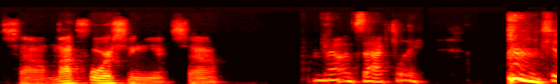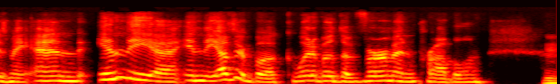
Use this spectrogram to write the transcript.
So i'm not forcing you so. No exactly. Excuse me. And in the uh, in the other book what about the vermin problem? Hmm.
